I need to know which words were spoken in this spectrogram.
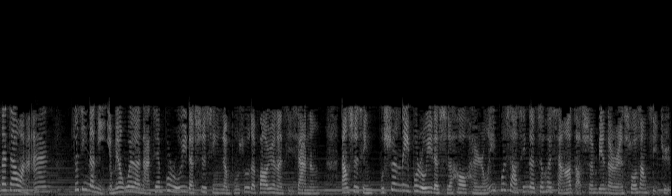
大家晚安。最近的你有没有为了哪件不如意的事情忍不住的抱怨了几下呢？当事情不顺利、不如意的时候，很容易不小心的就会想要找身边的人说上几句，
